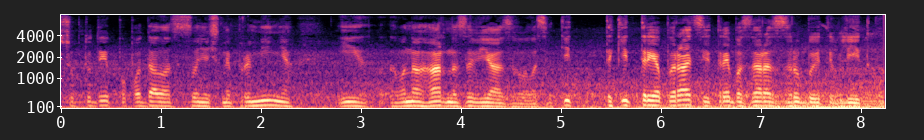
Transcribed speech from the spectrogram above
щоб туди попадало сонячне проміння і вона гарно зав'язувалася. Ті такі три операції треба зараз зробити влітку.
